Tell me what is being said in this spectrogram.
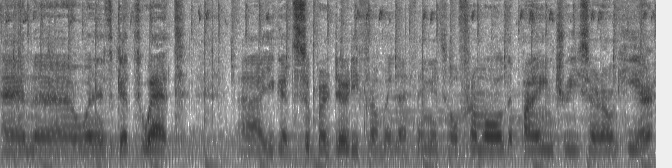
and uh, when it gets wet uh, you get super dirty from it. I think it's all from all the pine trees around here.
